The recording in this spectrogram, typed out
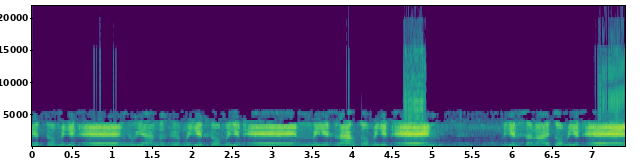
ยึดตัวไม่ยึดเอง ทุกอย่างก็คือไม่ยึดตัวไม่ยึดเอง ไม่ยึดล้างตัวไม่ยึดเอง ไม่ยึดสลายตัวไม่ยึดเอง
